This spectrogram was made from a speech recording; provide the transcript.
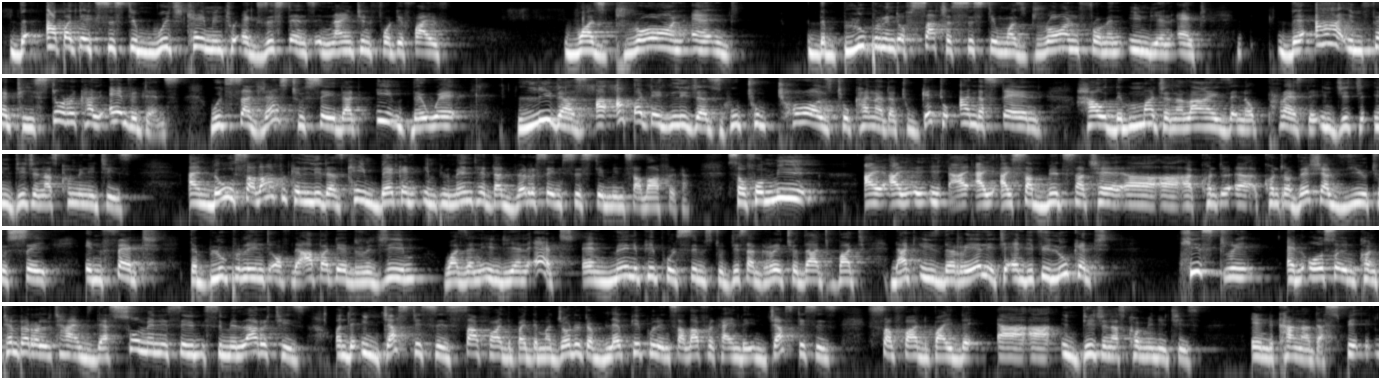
the apartheid system, which came into existence in 1945, was drawn and the blueprint of such a system was drawn from an Indian Act. There are, in fact, historical evidence which suggests to say that if there were leaders, uh, apartheid leaders who took tours to Canada to get to understand how they marginalized and oppressed the indigenous communities, and those South African leaders came back and implemented that very same system in South Africa. So for me, I, I, I, I submit such a, uh, uh, a, contra, a, uh, controversial view to say, in fact, the blueprint of the apartheid regime was an Indian act. And many people seem to disagree to that, but that is the reality. And if you look at history, and also in contemporary times, there are so many similarities on the injustices suffered by the majority of black people in South Africa and the injustices suffered by the uh, uh, indigenous communities in Canada, Spe-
